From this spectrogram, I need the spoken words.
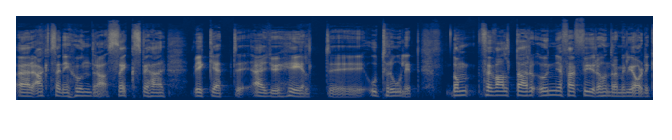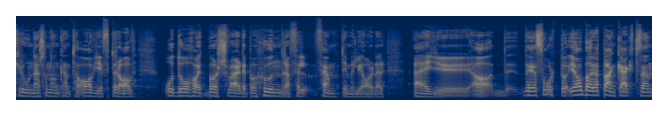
är aktien i 160 här, vilket är ju helt eh, otroligt. De förvaltar ungefär 400 miljarder kronor som de kan ta avgifter av och då har ett börsvärde på 150 miljarder. Är ju, ja, det är svårt. Då. Jag har börjat banka aktien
